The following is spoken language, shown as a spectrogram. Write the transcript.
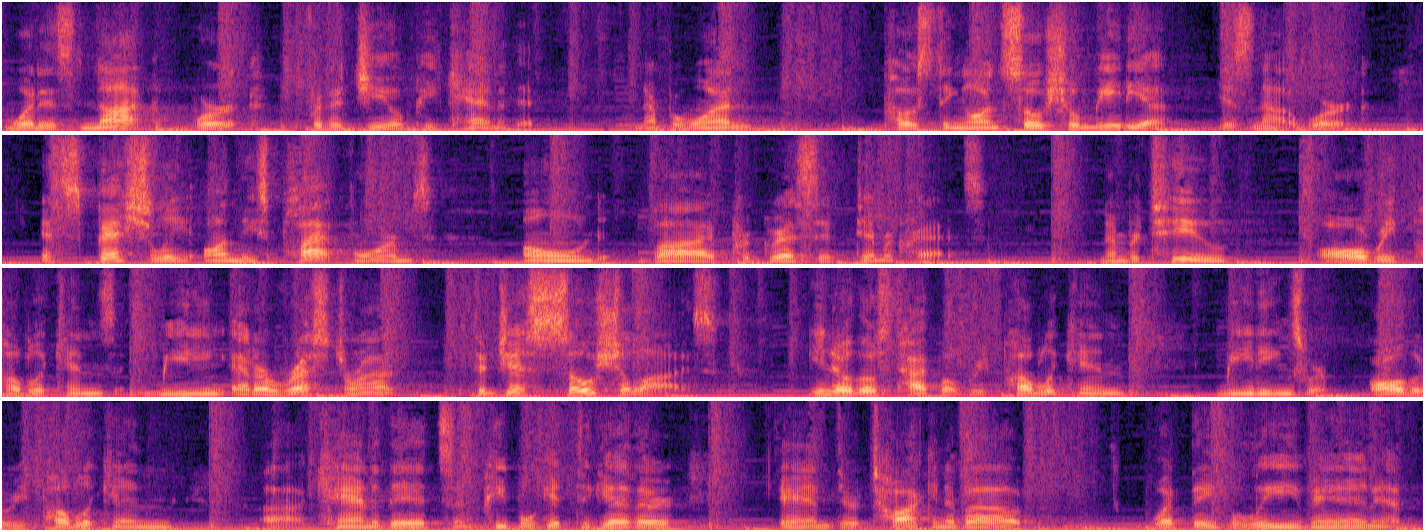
what is not work for the GOP candidate. Number one, posting on social media is not work, especially on these platforms owned by progressive Democrats. Number two, all Republicans meeting at a restaurant to just socialize. You know, those type of Republican meetings where all the Republican uh, candidates and people get together and they're talking about what they believe in, and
